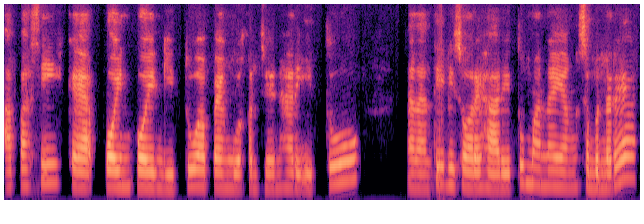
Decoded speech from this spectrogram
apa sih kayak poin-poin gitu apa yang gue kerjain hari itu nah nanti di sore hari itu mana yang sebenarnya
